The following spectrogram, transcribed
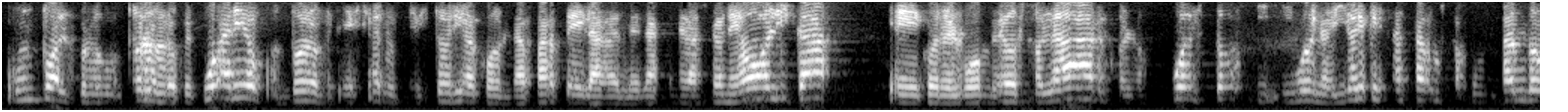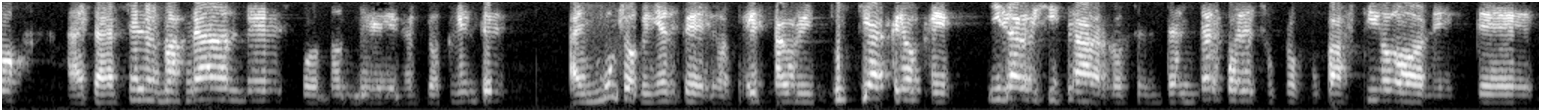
junto al productor agropecuario, con todo lo que te decía nuestra historia con la parte de la, de la generación eólica, eh, con el bombeo solar, con los puestos, y, bueno, y hoy que ya estamos apuntando a instalaciones más grandes, por donde nuestros clientes, hay muchos clientes de lo que es agroindustria, creo que ir a visitarlos, entender cuál es su preocupación, este,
